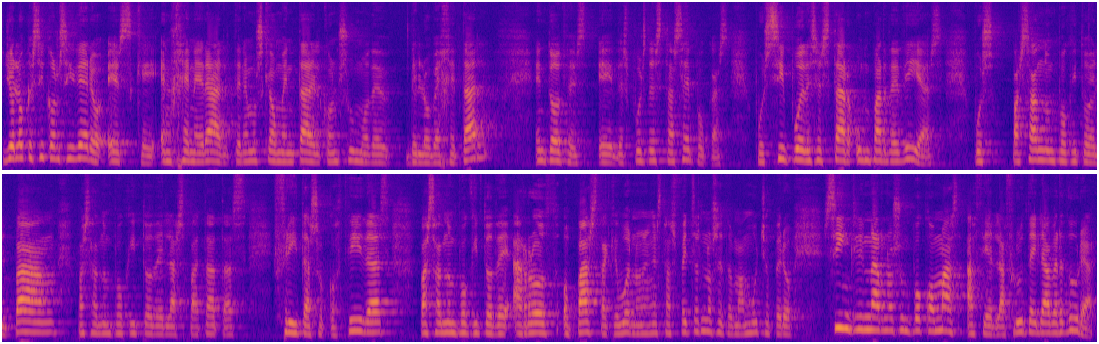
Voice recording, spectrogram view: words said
yo lo que sí considero es que en general tenemos que aumentar el consumo de lo vegetal, Entonces, eh, después de estas épocas, pues sí puedes estar un par de días pues pasando un poquito del pan, pasando un poquito de las patatas fritas o cocidas, pasando un poquito de arroz o pasta, que bueno, en estas fechas no se toma mucho, pero sí inclinarnos un poco más hacia la fruta y la verdura,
